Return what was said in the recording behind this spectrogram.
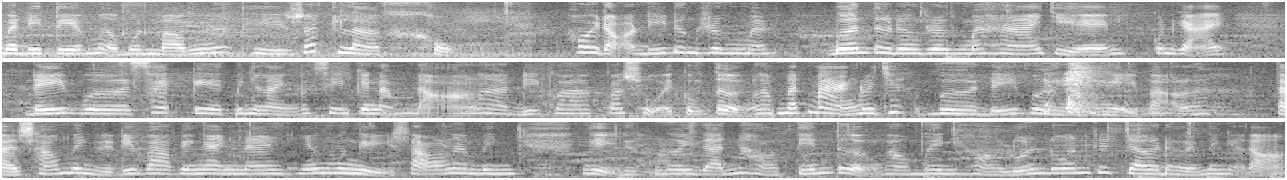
Mà đi tiêm ở buôn móng á, thì rất là khổ. Hồi đó đi đường rừng mà, bướn từ đường rừng mà hai chị em, con gái đi vừa xách cái bình lành vaccine cái nắm đó là đi qua qua suối cũng tưởng là mất mạng rồi chứ vừa đi vừa ngẫm nghĩ bảo là tại sao mình lại đi vào cái ngành này? Nhưng mà nghĩ sau là mình nghĩ được người dân họ tin tưởng vào mình, họ luôn luôn cứ chờ đợi mình ở đó.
